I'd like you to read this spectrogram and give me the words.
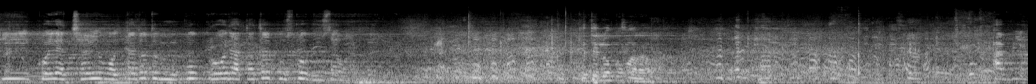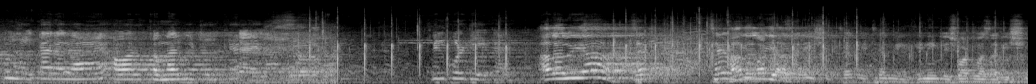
कि कोई अच्छा भी बोलता था तो मुझको क्रोध आता था कि उसको घूसा मारता कितने लोग को मारा अब बिल्कुल हल्का लग रहा है और कमर भी ठीक है बिल्कुल ठीक है hallelujah Tell me, what Hallelujah. was her issue? Tell me, tell me in English, what was her issue?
